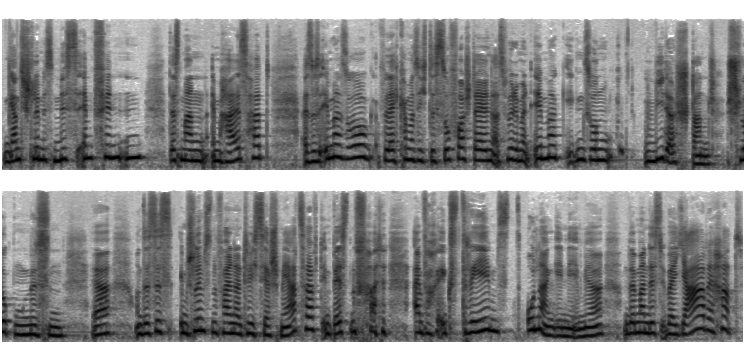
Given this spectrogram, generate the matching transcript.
ein ganz schlimmes Missempfinden, das man im Hals hat. Also es ist immer so, vielleicht kann man sich das so vorstellen, als würde man immer gegen so einen Widerstand schlucken müssen. Ja? Und das ist im schlimmsten Fall natürlich sehr schmerzhaft, im besten Fall einfach extremst unangenehm. Ja? Und wenn man das über Jahre hat,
